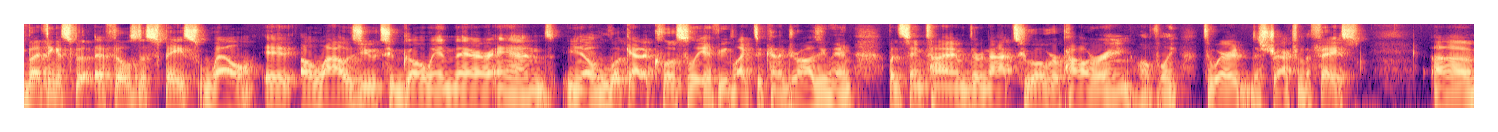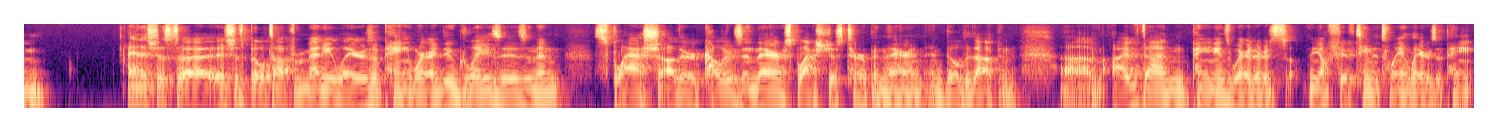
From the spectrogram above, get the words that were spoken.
But I think it fills the space well. It allows you to go in there and you know look at it closely if you'd like to, kind of draws you in. But at the same time, they're not too overpowering, hopefully, to where it distracts from the face. Um, and it's just uh, it's just built up from many layers of paint where I do glazes and then splash other colors in there, splash just turp in there, and, and build it up. And um, I've done paintings where there's you know 15 to 20 layers of paint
